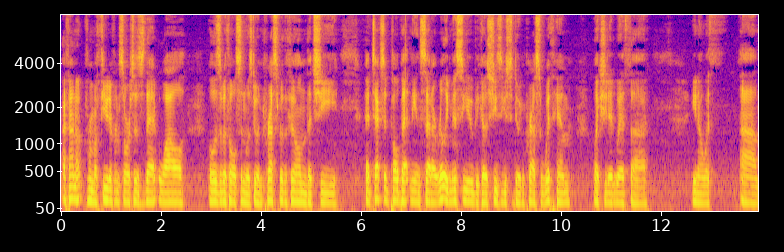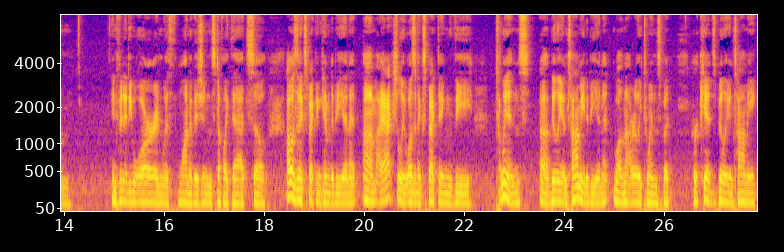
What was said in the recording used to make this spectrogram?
I found out from a few different sources that while Elizabeth Olsen was doing press for the film that she had texted Paul Bettany and said, I really miss you because she's used to doing press with him, like she did with, uh, you know, with um, Infinity War and with WandaVision and stuff like that. So I wasn't expecting him to be in it. Um, I actually wasn't expecting the twins, uh, Billy and Tommy, to be in it. Well, not really twins, but her kids, Billy and Tommy.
